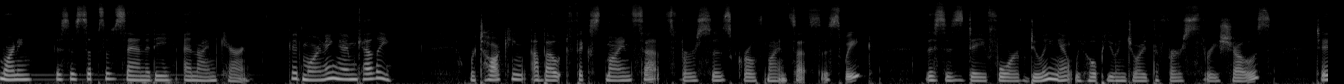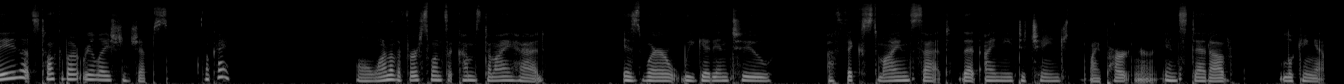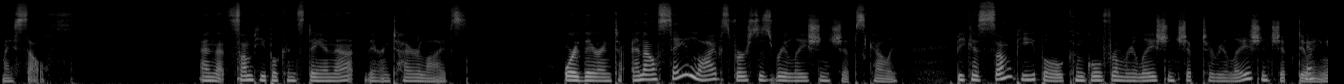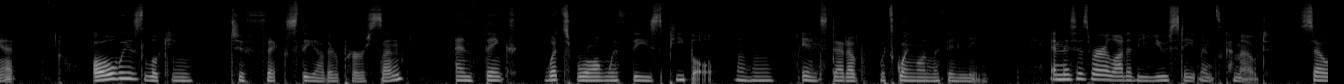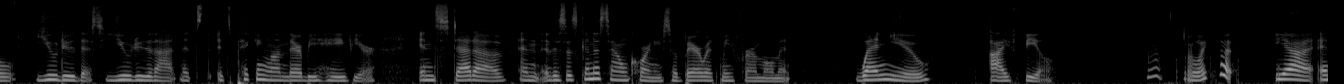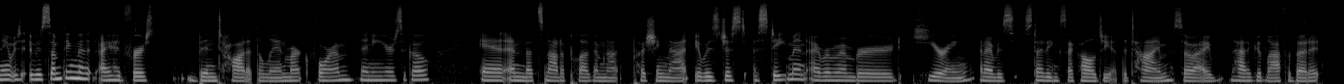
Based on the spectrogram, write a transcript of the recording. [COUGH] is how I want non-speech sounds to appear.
Good morning. This is Sips of Sanity, and I'm Karen. Good morning. I'm Kelly. We're talking about fixed mindsets versus growth mindsets this week. This is day four of doing it. We hope you enjoyed the first three shows. Today, let's talk about relationships. Okay. Well, one of the first ones that comes to my head is where we get into a fixed mindset that I need to change my partner instead of looking at myself. And that some people can stay in that their entire lives. Or their entire, and I'll say lives versus relationships, Kelly, because some people can go from relationship to relationship doing yeah. it, always looking to fix the other person and think, what's wrong with these people? Mm-hmm. Instead of what's going on within me. And this is where a lot of the you statements come out. So you do this, you do that, and it's it's picking on their behavior instead of and this is going to sound corny, so bear with me for a moment. When you I feel. Hmm, I like that. Yeah, and it was it was something that I had first been taught at the Landmark Forum many years ago. And and that's not a plug, I'm not pushing that. It was just a statement I remembered hearing and I was studying psychology at the time, so I had a good laugh about it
